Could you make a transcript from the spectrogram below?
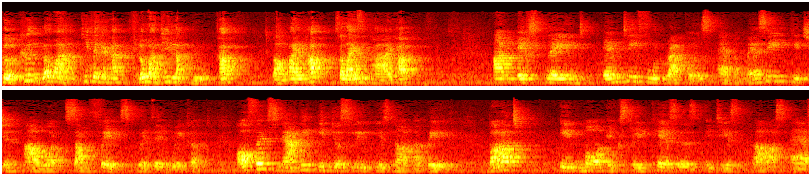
เกิดขึ้นระหว่างที่เป็นไงครับระหว่างที่หลับอยู่ครับ ต่อไปครับสไลด์สุดท้ายครับ unexplained empty food wrappers and a messy kitchen are what some face when they wake up. Often snacking in your sleep is not a big, but in more extreme cases, it is classed as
